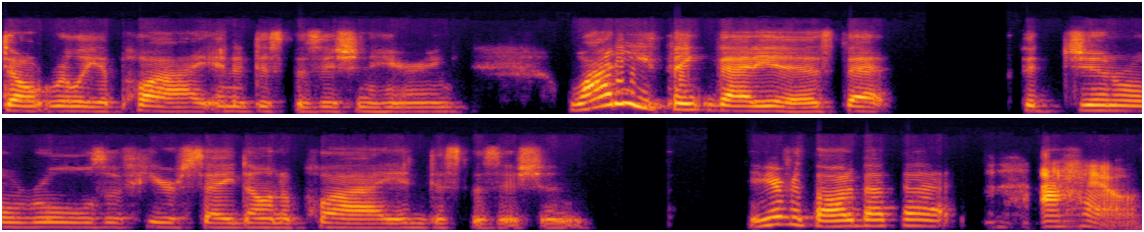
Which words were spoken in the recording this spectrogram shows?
don't really apply in a disposition hearing. Why do you think that is that the general rules of hearsay don't apply in disposition? Have you ever thought about that? I have.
